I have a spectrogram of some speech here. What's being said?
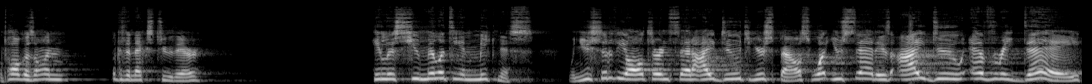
And Paul goes on, look at the next two there. He lists humility and meekness. When you stood at the altar and said, I do to your spouse, what you said is, I do every day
